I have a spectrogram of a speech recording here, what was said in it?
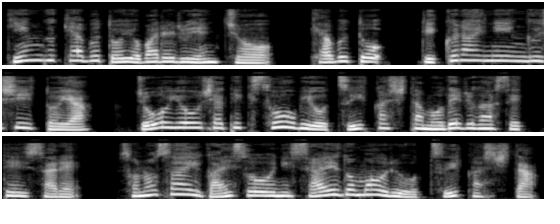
キングキャブと呼ばれる延長、キャブとリクライニングシートや乗用車的装備を追加したモデルが設定され、その際外装にサイドモールを追加した。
